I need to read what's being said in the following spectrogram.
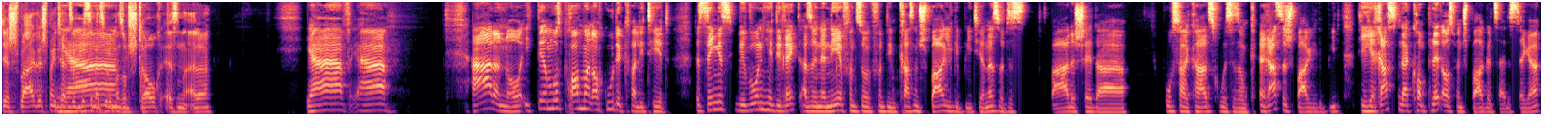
Der Spargel schmeckt halt so ein Ja. bisschen, als würde man so einen Strauch essen, Alter. Ja, ja. I don't know. Ich, der muss, braucht man auch gute Qualität. Das Ding ist, wir wohnen hier direkt, also in der Nähe von so, von dem krassen Spargelgebiet hier, ne, so das Badische da, Bruchsal Karlsruhe ist ja so ein krasses Spargelgebiet. Die rasten da komplett aus, wenn Spargelzeit ist, Digga.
